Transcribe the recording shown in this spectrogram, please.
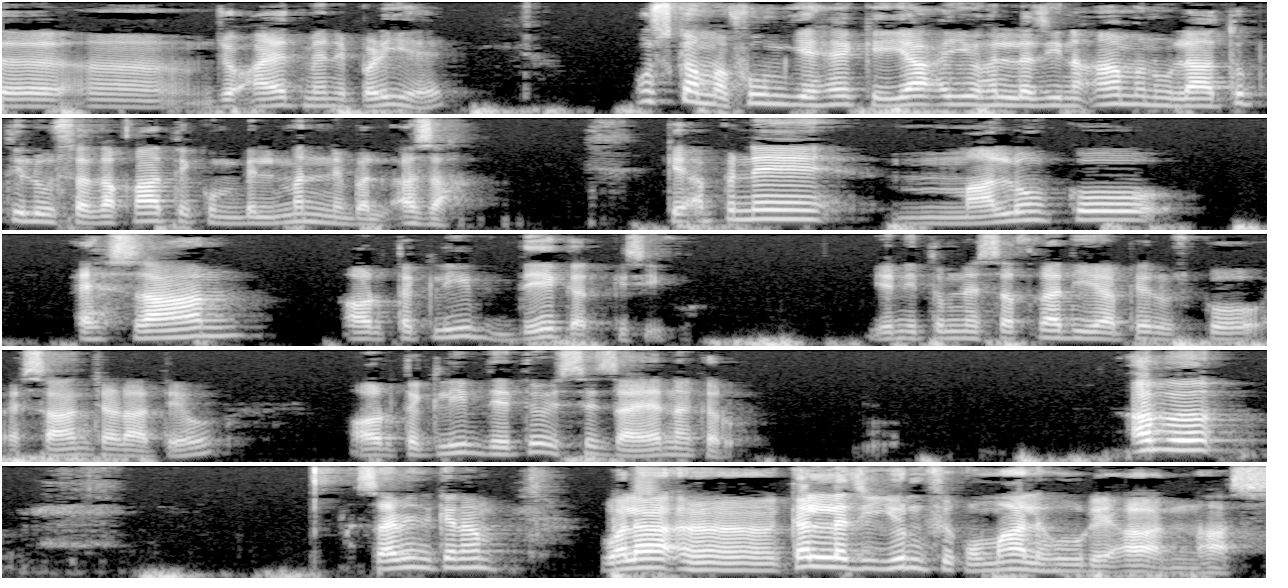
जो आयत मैंने पढ़ी है, उसका मफहम यह है कि या अयोहल्लजीन आमन तुबतिलु सदक़ात कुम बिलमन बल अज़ा कि अपने मालों को एहसान और तकलीफ़ देकर किसी को यानी तुमने सदका दिया, फिर उसको एहसान चढ़ाते हो और तकलीफ़ देते हो, इससे ज़ाया ना करो। अब साबिन के नाम वला कल्लजी यूनफ़िकुमाल नास।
